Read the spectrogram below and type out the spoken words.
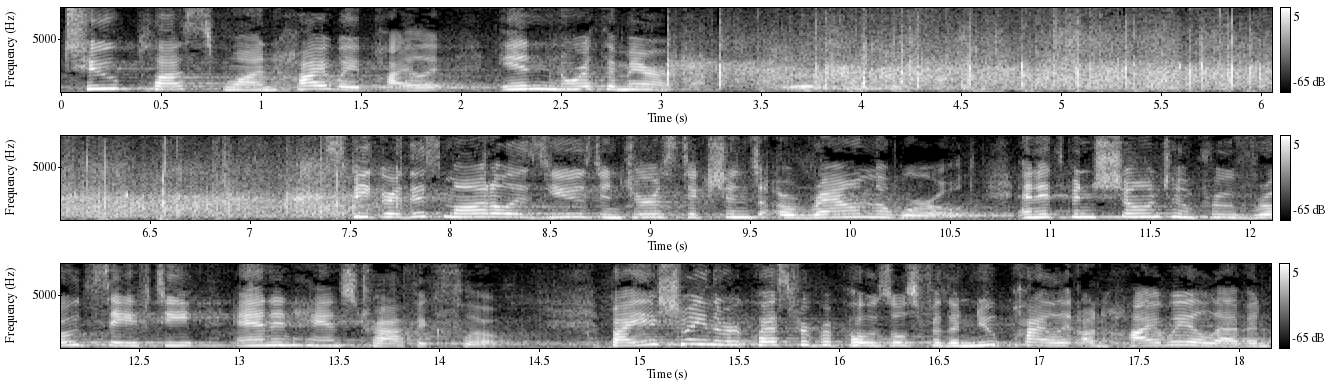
2 plus 1 highway pilot in North America. Speaker, this model is used in jurisdictions around the world, and it's been shown to improve road safety and enhance traffic flow. By issuing the request for proposals for the new pilot on Highway 11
